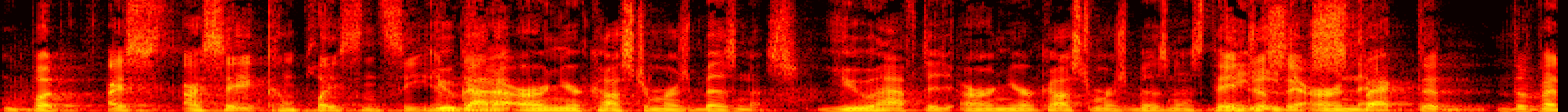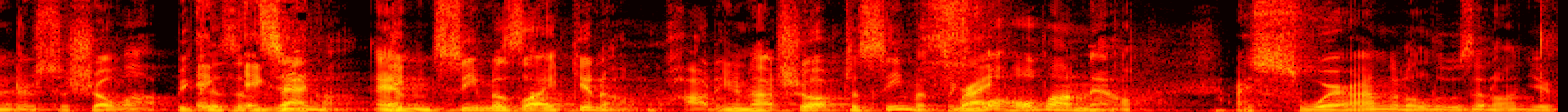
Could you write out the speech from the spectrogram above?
but I, I say complacency. you got to earn your customers' business. You have to earn your customers' business. They, They, just need to earn expected the vendors to show up because it's exactly. SEMA. And SEMA's like, you know, how do you not show up to SEMA? It's like, Right. well, hold on now. I swear I'm going to lose it on you.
